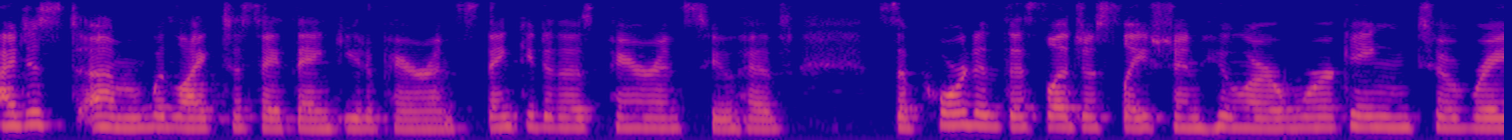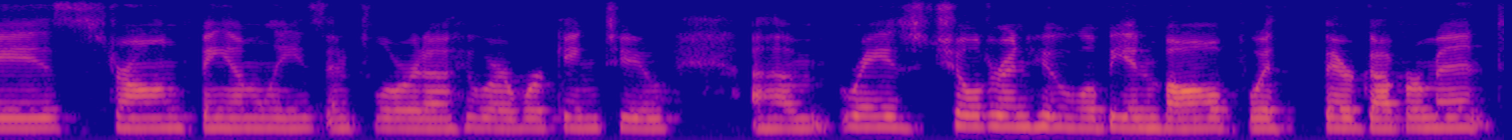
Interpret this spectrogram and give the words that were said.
I just um, would like to say thank you to parents. Thank you to those parents who have supported this legislation, who are working to raise strong families in Florida, who are working to um, raise children who will be involved with their government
